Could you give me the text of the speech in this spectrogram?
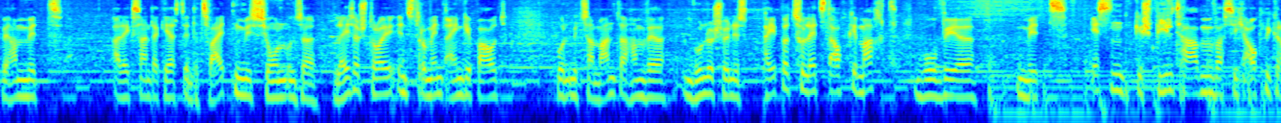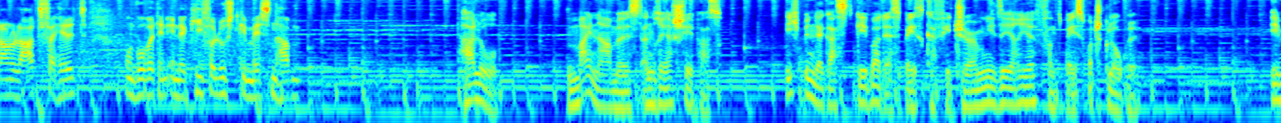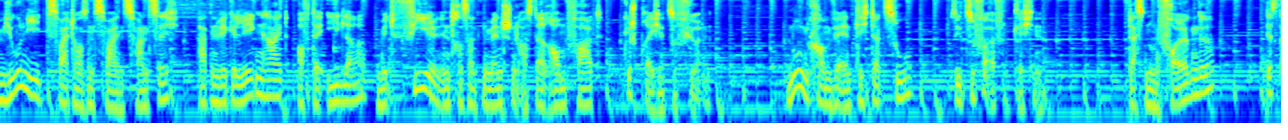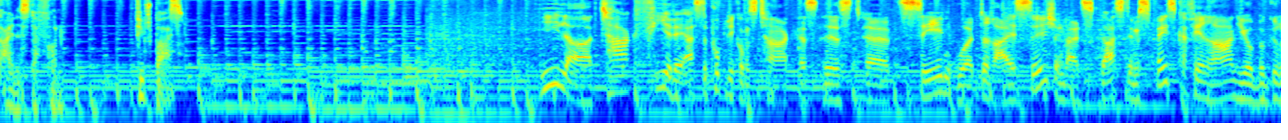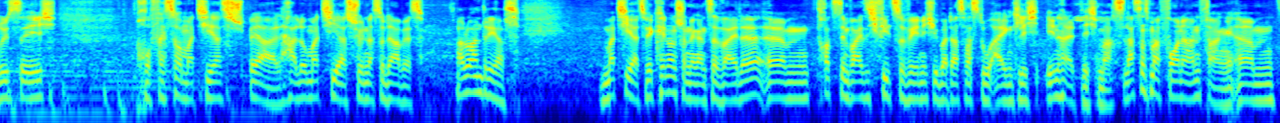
Wir haben mit Alexander Gerst in der zweiten Mission unser Laserstreuinstrument eingebaut. Und mit Samantha haben wir ein wunderschönes Paper zuletzt auch gemacht, wo wir mit Essen gespielt haben, was sich auch wie Granulat verhält und wo wir den Energieverlust gemessen haben. Hallo, mein Name ist Andreas Schepers. Ich bin der Gastgeber der Space Café Germany Serie von Spacewatch Global. Im Juni 2022 hatten wir Gelegenheit, auf der ILA mit vielen interessanten Menschen aus der Raumfahrt Gespräche zu führen. Nun kommen wir endlich dazu, sie zu veröffentlichen. Das nun folgende ist eines davon. Viel Spaß! ILA, Tag 4, der erste Publikumstag. Es ist äh, 10.30 Uhr und als Gast im Space Café Radio begrüße ich Professor Matthias Sperl. Hallo Matthias, schön, dass du da bist. Hallo Andreas. Matthias, wir kennen uns schon eine ganze Weile. Ähm, trotzdem weiß ich viel zu wenig über das, was du eigentlich inhaltlich machst. Lass uns mal vorne anfangen. Ähm,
